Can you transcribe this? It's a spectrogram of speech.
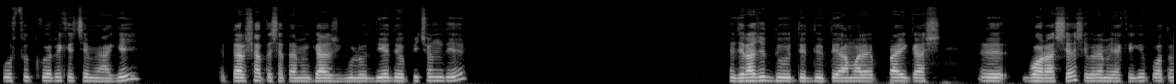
প্রস্তুত করে রেখেছি আমি আগেই। তার সাথে, সাথে আমি ঘাসগুলো দিয়ে দেব পিছন দিয়ে। যে রাজু ধুতে, ধুতে আমার প্রায় ঘাস ভরা শেষ। এবার আমি একে, ১ম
